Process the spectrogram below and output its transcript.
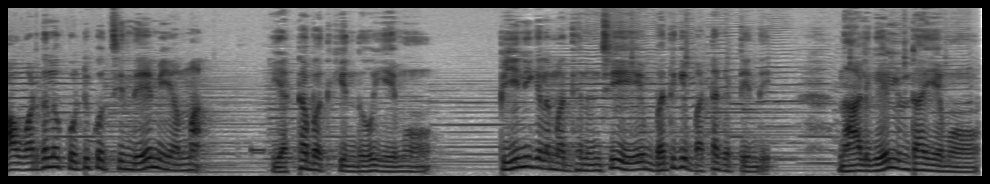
ఆ వరదలో కొట్టుకొచ్చిందే మీ అమ్మ. ఎట్ట బతికిందో ఏమో. పీనిగల మధ్య నుంచి బతికి బట్టగట్టింది నాలుగేళ్ళుంటాయేమో.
